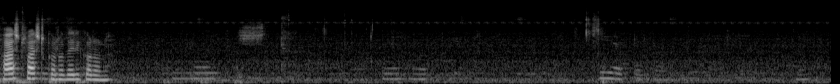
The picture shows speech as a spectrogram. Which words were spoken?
ফাস্ট ফাস্ট করো দেরি করো না। Orange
